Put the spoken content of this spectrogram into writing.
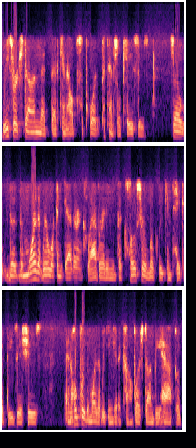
research done that, that can help support potential cases. So, the, the more that we're working together and collaborating, the closer look we can take at these issues, and hopefully, the more that we can get accomplished on behalf of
